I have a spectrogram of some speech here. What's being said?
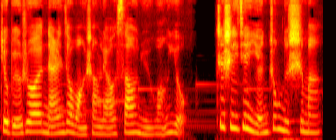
就比如说，男人在网上聊骚女网友，这是一件严重的事吗？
